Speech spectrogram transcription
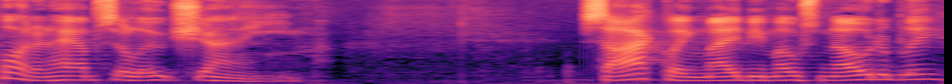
What an absolute shame. Cycling, maybe most notably,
